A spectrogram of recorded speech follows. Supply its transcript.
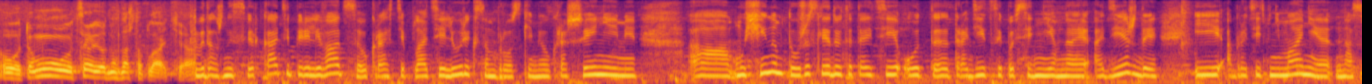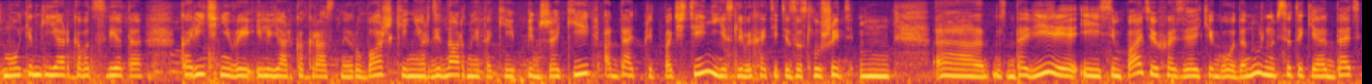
О, Тому це однозначно плаття. Вы должны сверкать и переливаться, украсьте платье люрексом, броскими украшениями. А мужчинам тоже следует отойти от э, традиции повседневной одежды и обратить внимание на смокинги яркого цвета, коричневые или ярко-красные рубашки, неординарные такие пиджаки. Отдать предпочтение, если вы хотите заслужить м, э, доверие и симпатию хозяйки года, нужно все-таки отдать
